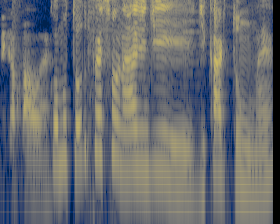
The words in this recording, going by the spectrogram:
Pica-pau, é. Como todo personagem de, de cartoon, né?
